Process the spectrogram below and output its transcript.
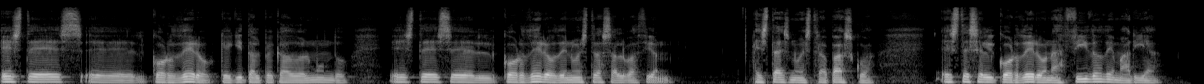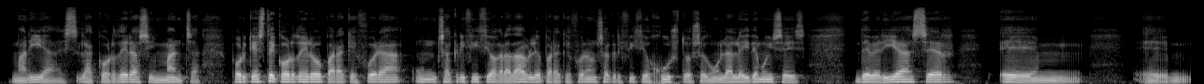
Este es el Cordero que quita el pecado del mundo. Este es el Cordero de nuestra salvación. Esta es nuestra Pascua. Este es el Cordero nacido de María. María es la Cordera sin mancha, porque este Cordero, para que fuera un sacrificio agradable, para que fuera un sacrificio justo según la ley de Moisés, debería ser em, em,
